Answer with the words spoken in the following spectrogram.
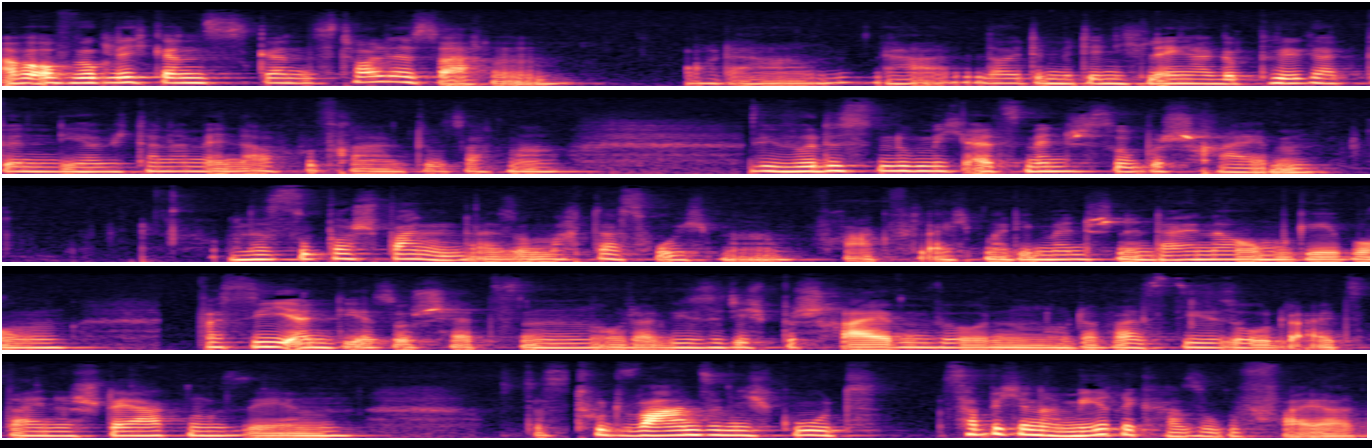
aber auch wirklich ganz, ganz tolle Sachen. Oder ja, Leute, mit denen ich länger gepilgert bin, die habe ich dann am Ende auch gefragt, du sag mal, wie würdest du mich als Mensch so beschreiben? Und das ist super spannend. Also mach das ruhig mal. Frag vielleicht mal die Menschen in deiner Umgebung, was sie an dir so schätzen oder wie sie dich beschreiben würden oder was sie so als deine Stärken sehen. Das tut wahnsinnig gut. Das habe ich in Amerika so gefeiert.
